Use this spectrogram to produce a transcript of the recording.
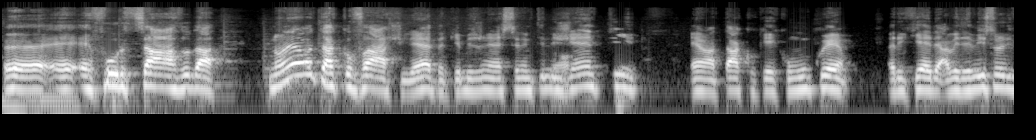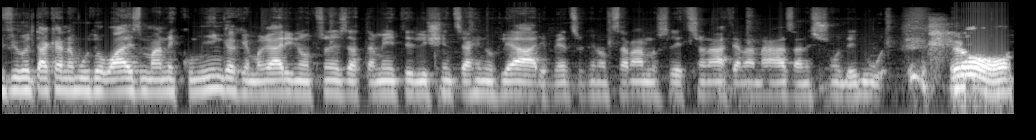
eh, è, è forzato da non è un attacco facile, eh, perché bisogna essere intelligenti. No. È un attacco che comunque richiede. Avete visto le difficoltà che hanno avuto Wiseman e Kuminga, che magari non sono esattamente degli scienziati nucleari. Penso che non saranno selezionati alla NASA, nessuno dei due. Però,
